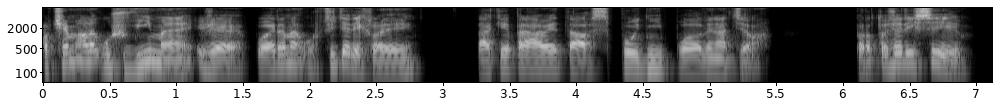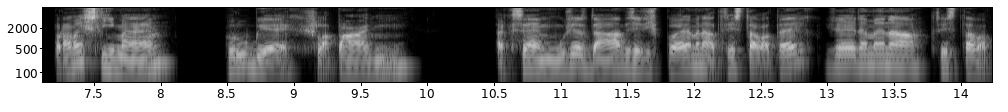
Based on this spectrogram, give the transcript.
O čem ale už víme, že pojedeme určitě rychleji, tak je právě ta spodní polovina těla. Protože když si promyslíme průběh šlapání, tak se může zdát, že když pojedeme na 300 W, že jedeme na 300 W.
